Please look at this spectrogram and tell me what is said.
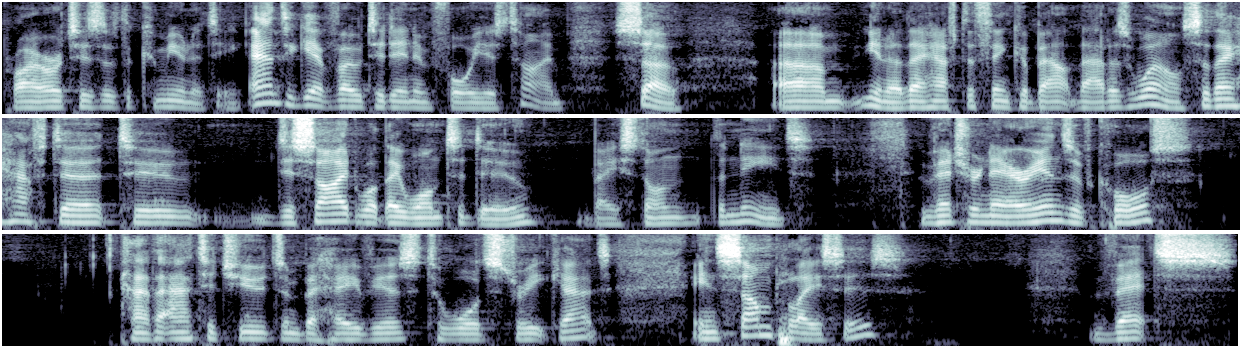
priorities of the community, and to get voted in in four years' time. So, um, you know, they have to think about that as well. So they have to, to decide what they want to do based on the needs. Veterinarians, of course, have attitudes and behaviors towards street cats. In some places, vets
